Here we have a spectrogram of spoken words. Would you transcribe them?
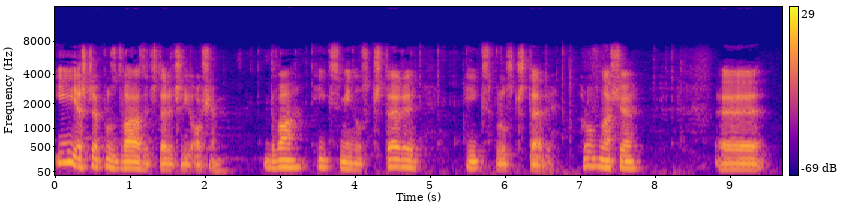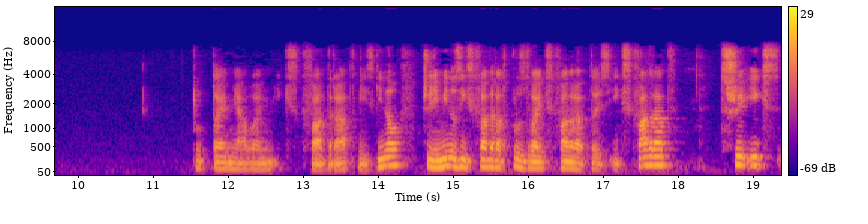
I jeszcze plus 2 razy 4, czyli 8. 2x minus 4, x plus 4 równa się. E, tutaj miałem x kwadrat, mi zginął, czyli minus x kwadrat plus 2x kwadrat to jest x kwadrat. 3x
